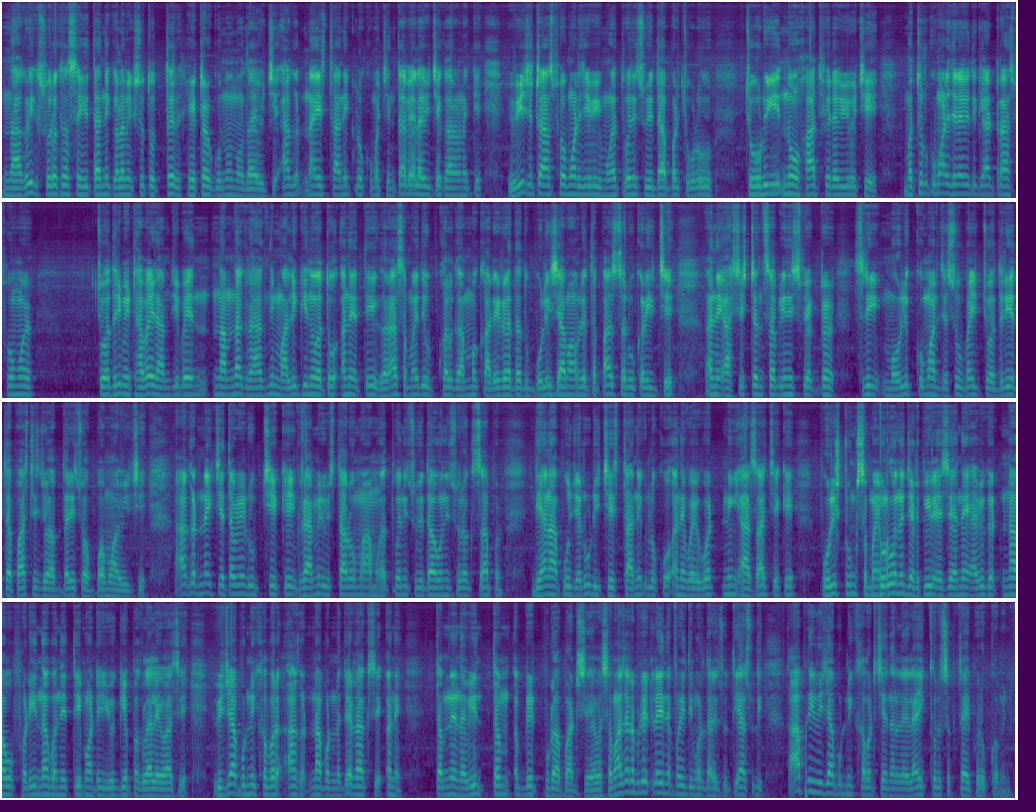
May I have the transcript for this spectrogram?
નાગરિક સુરક્ષા સંહિતાની કલમ એકસો તોતેર હેઠળ ગુનો નોંધાયો છે. આ ઘટનાએ સ્થાનિક લોકોમાં ચિંતા ફેલાવી છે, કારણ કે વીજ ટ્રાન્સફોર્મર જેવી મહત્વની સુવિધા પર ચોરો ચોરીનો હાથ ફેરવ્યો છે. મથુર કુમારે જણાવ્યું હતું કે આ ટ્રાન્સફોર્મર ચૌધરી મીઠાભાઈ રામજીભાઈ નામના ગ્રાહકની માલિકીનું હતું અને તે ઘણા સમયથી ઉપખલ ગામમાં કાર્યરત હતું. પોલીસે આ મામલે તપાસ શરૂ કરી છે અને assistant sub inspector Shri Maulik Kumar Jasubhai ચૌધરીએ તપાસની જવાબદારી સોંપવામાં આવી છે. આ ઘટના એક ચેતવણી રૂપ છે કે ગ્રામીણ વિસ્તારોમાં આ મહત્વની સુવિધાઓની સુરક્ષા પર ધ્યાન આપવું જરૂરી છે. સ્થાનિક લોકો અને વહીવટની આશા છે કે પોલીસ ટૂંક સમયમાં ઝડપી રહેશે અને આવી ઘટનાઓ ફરી ન બને તે માટે યોગ્ય પગલાં લેવાશે. વિજાપુરની ખબર આ ઘટના પર નજર રાખશે અને તમને નવીનતમ અપડેટ પૂરા પાડશે. હવે સમાચાર અપડેટ લઈને ફરીથી મળતા રહીશું. ત્યાં સુધી આપણી વિજાપુરની ખબર ચેનલને લાઇક કરો સબસ્ક્રાઈબ કરો, કોમેન્ટ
